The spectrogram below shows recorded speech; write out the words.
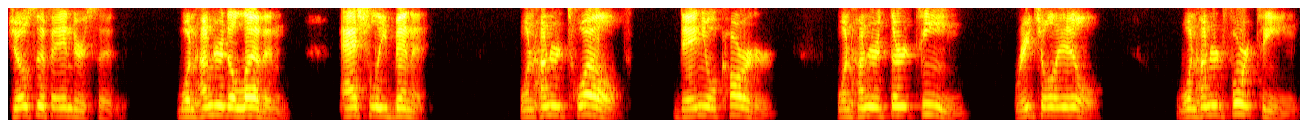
Joseph Anderson. 111, Ashley Bennett. 112, Daniel Carter. 113, Rachel Hill. 114,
